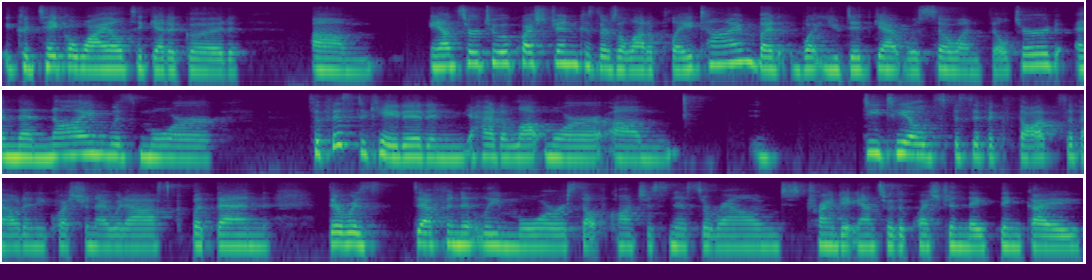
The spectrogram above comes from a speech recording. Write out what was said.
it could take a while to get a good um, answer to a question because there's a lot of play time, but what you did get was so unfiltered. And then nine was more sophisticated and had a lot more um, detailed specific thoughts about any question I would ask, but then there was definitely more self-consciousness around trying to answer the question they think I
